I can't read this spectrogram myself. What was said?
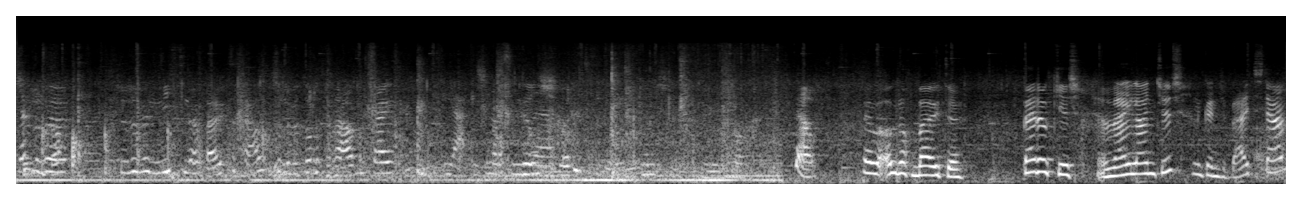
Zullen we, zullen we niet naar buiten gaan? Zullen we door het raam kijken? Ja, ik zie nog een Heel eh, slecht Nou, we hebben ook nog buiten paddockjes en weilandjes. En dan kunt je buiten staan.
